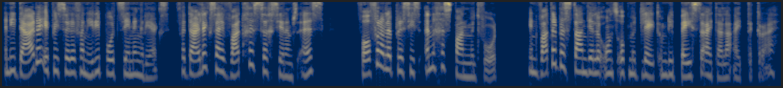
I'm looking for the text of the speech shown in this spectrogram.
In die derde episode van hierdie potsending reeks verduidelik sy wat gesigserums is, waarvoor hulle presies ingespan moet word en watter bestanddele ons op moet let om die beste uit hulle uit te kry.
